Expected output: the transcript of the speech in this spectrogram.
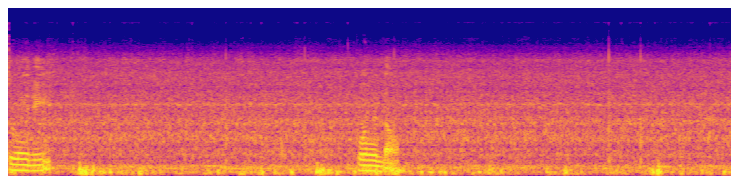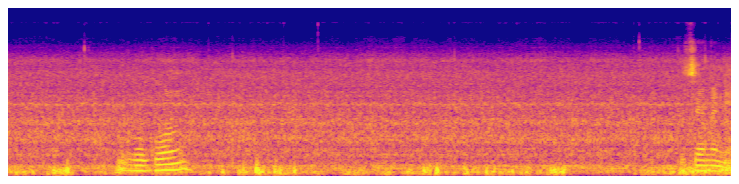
তৈরি করে দাও গুগল জেমিনি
